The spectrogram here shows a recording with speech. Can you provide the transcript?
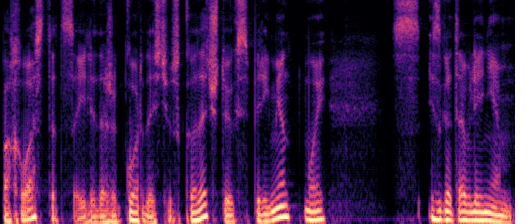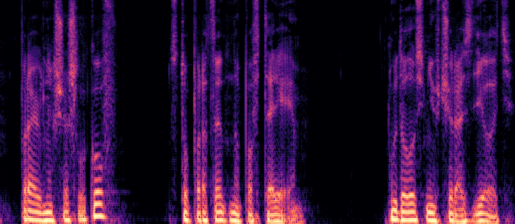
похвастаться или даже гордостью сказать, что эксперимент мой с изготовлением правильных шашлыков стопроцентно повторяем. Удалось мне вчера сделать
